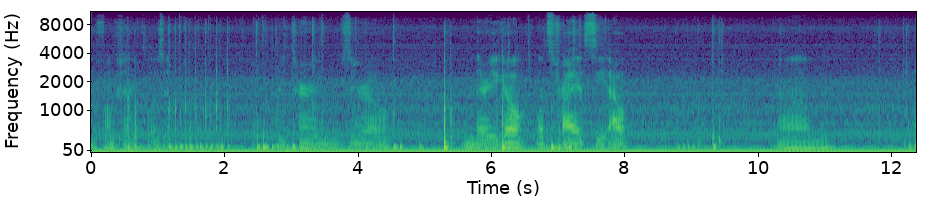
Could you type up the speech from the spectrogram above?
the function and close it return zero. And there you go. Let's try it cout. Um, uh,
